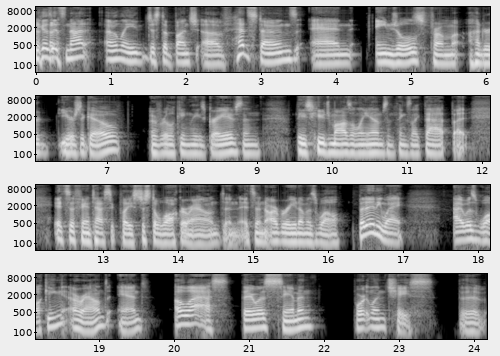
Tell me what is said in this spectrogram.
because it's not only just a bunch of headstones and angels from 100 years ago overlooking these graves and these huge mausoleums and things like that, but it's a fantastic place just to walk around and it's an arboretum as well. But anyway, I was walking around and alas, there was Salmon Portland Chase, the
